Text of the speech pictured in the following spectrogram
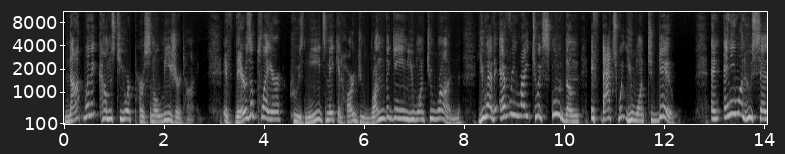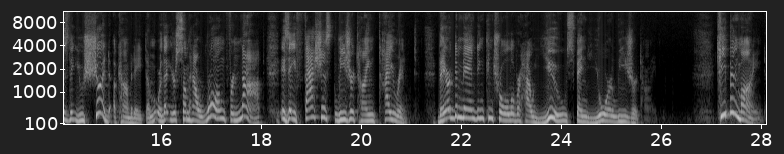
not when it comes to your personal leisure time. If there's a player whose needs make it hard to run the game you want to run, you have every right to exclude them if that's what you want to do. And anyone who says that you should accommodate them or that you're somehow wrong for not is a fascist leisure time tyrant. They are demanding control over how you spend your leisure time. Keep in mind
